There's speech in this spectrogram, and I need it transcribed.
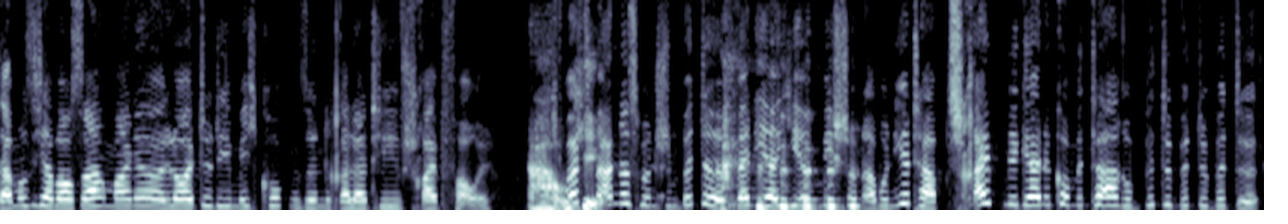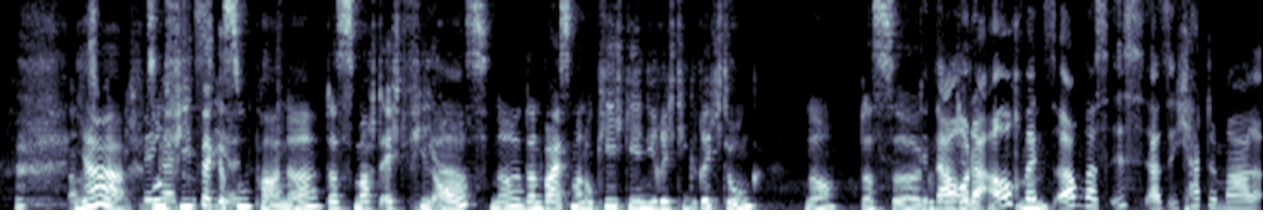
da muss ich aber auch sagen, meine Leute, die mich gucken, sind relativ schreibfaul. Ah, Ich würde es okay. mir anders wünschen. Bitte, wenn ihr hier mich schon abonniert habt, schreibt mir gerne Kommentare. Bitte, bitte, bitte. Also, Ja, so ein Feedback ist super, ne? Das macht echt viel Ja. aus, ne? Dann weiß man, okay, ich gehe in die richtige Richtung, ne? Das äh, Genau, oder auch, Mhm. wenn es irgendwas ist, also ich hatte mal,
